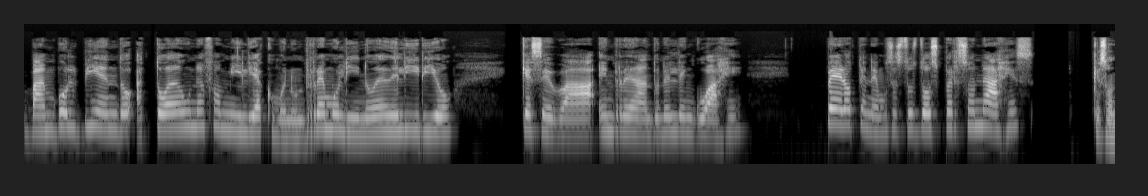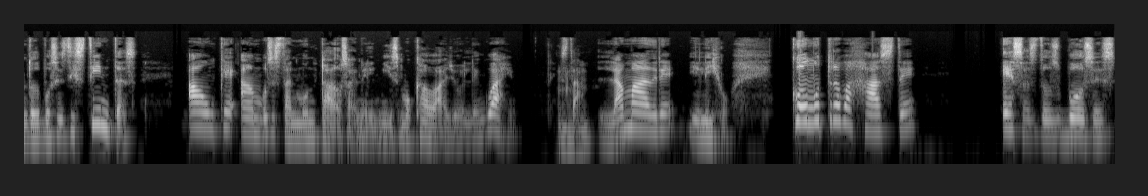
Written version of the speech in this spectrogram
va envolviendo a toda una familia como en un remolino de delirio que se va enredando en el lenguaje pero tenemos estos dos personajes que son dos voces distintas, aunque ambos están montados en el mismo caballo del lenguaje. Está la madre y el hijo. ¿Cómo trabajaste esas dos voces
